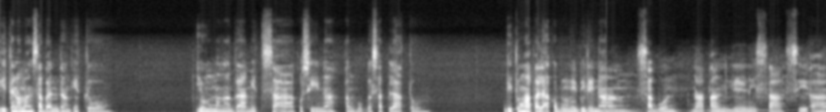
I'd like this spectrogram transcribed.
Dito naman sa bandang ito, yung mga gamit sa kusina, panghugas sa plato. Dito nga pala ako bumibili ng sabon na panglinis sa CR.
